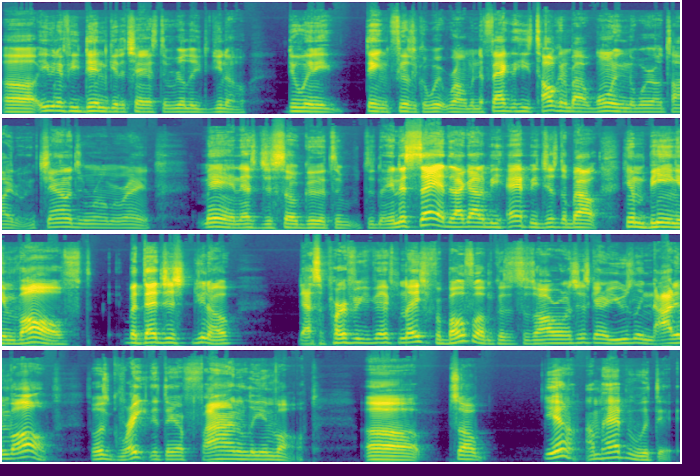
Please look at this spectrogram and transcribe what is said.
uh, even if he didn't get a chance to really, you know, do any thing physical with Roman. The fact that he's talking about wanting the world title and challenging Roman Reigns, man, that's just so good to, to and it's sad that I got to be happy just about him being involved. But that just you know, that's a perfect explanation for both of them because Cesaro and Shinsuke are usually not involved. So it's great that they're finally involved. Uh, so yeah, I'm happy with it.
